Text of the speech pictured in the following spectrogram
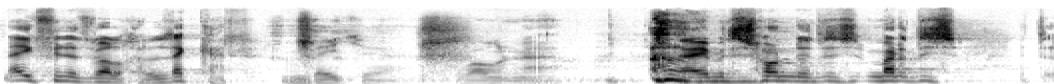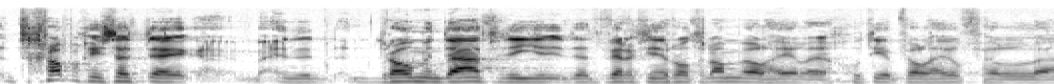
Nee, ik vind het wel lekker. Een beetje gewoon. eh. Nee, maar het is gewoon. Het is, maar het is. Het, het grappige is dat eh, de Droom en Daad, die, dat werkt in Rotterdam wel heel erg goed. Die hebben wel heel veel, eh,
